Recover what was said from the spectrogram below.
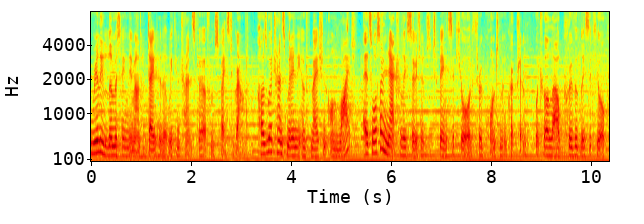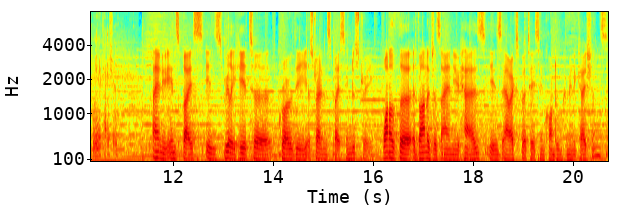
really limiting the amount of data that we can transfer from space to ground. Because we're transmitting the information on light, it's also naturally suited to being secured through quantum encryption, which will allow provably secure communication. ANU InSpace is really here to grow the Australian space industry. One of the advantages ANU has is our expertise in quantum communications.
